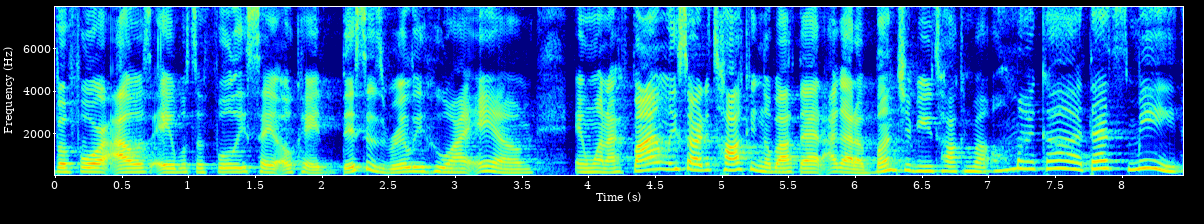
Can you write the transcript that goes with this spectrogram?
before I was able to fully say, okay, this is really who I am. And when I finally started talking about that, I got a bunch of you talking about, oh my God, that's me.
